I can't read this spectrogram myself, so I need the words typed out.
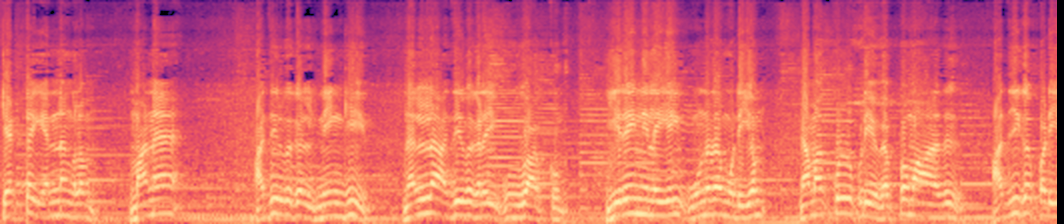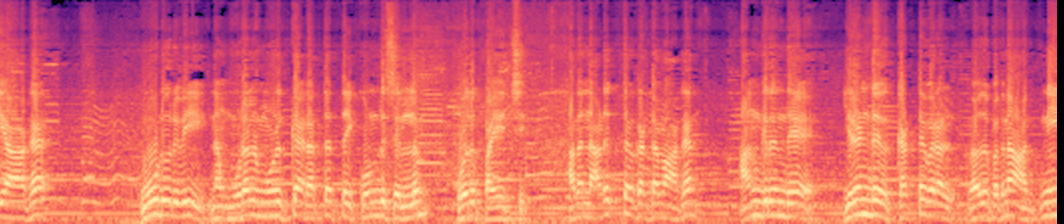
கெட்ட எண்ணங்களும் மன அதிர்வுகள் நீங்கி நல்ல அதிர்வுகளை உருவாக்கும். இறைநிலையை உணர முடியும். நமக்குள் கூடிய வெப்பமானது அதிகப்படியாக ஊடுருவி நம் உடல் முழுக்க இரத்தத்தை கொண்டு செல்லும் ஒரு பயிற்சி. அதன் அடுத்த கட்டமாக அங்கிருந்து இரண்டு கட்ட விரல் அதாவது பார்த்தீங்கன்னா அக்னி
